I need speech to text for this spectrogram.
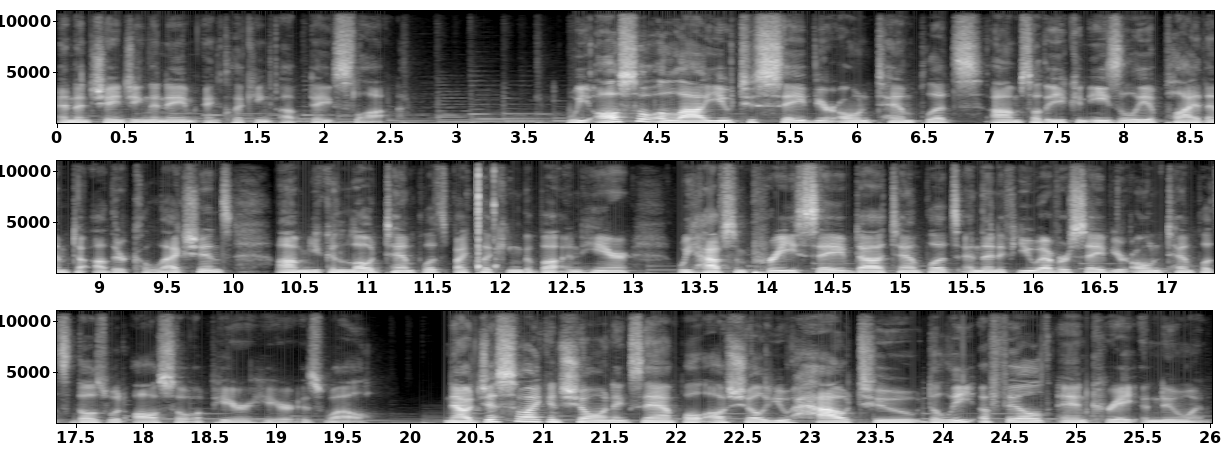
and then changing the name and clicking update slot. We also allow you to save your own templates um, so that you can easily apply them to other collections. Um, you can load templates by clicking the button here. We have some pre-saved uh, templates, and then if you ever save your own templates, those would also appear here as well. Now, just so I can show an example, I'll show you how to delete a field and create a new one.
